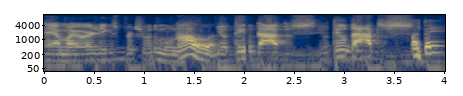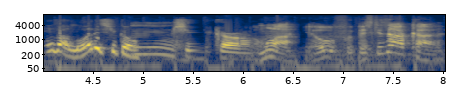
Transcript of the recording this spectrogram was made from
É a maior liga esportiva do mundo. Ala. E eu tenho dados. Eu tenho dados. Até em valores, Chicão? Hum, Chicão. Vamos lá. Eu fui pesquisar, cara.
